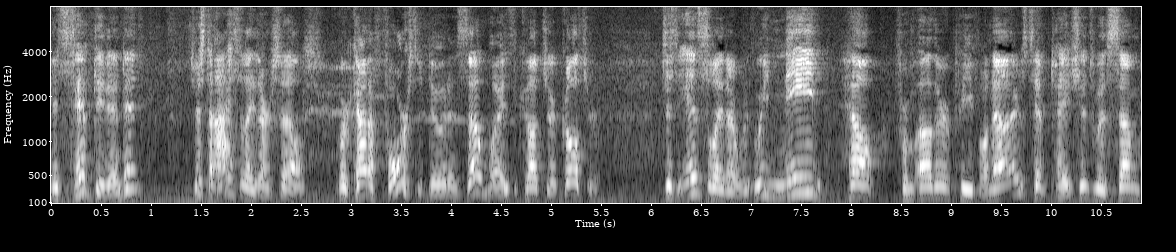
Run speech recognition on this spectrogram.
It's tempting, isn't it? Just to isolate ourselves. We're kind of forced to do it in some ways, the culture of culture. Just insulate ourselves. We need help from other people. Now, there's temptations with some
